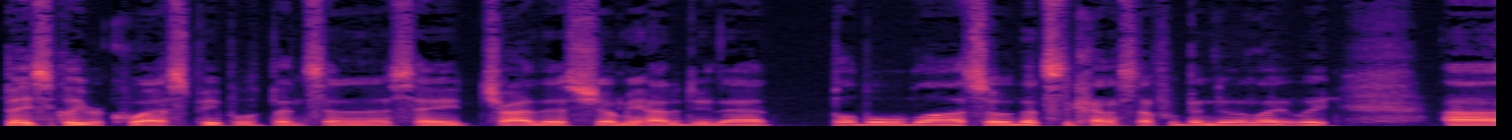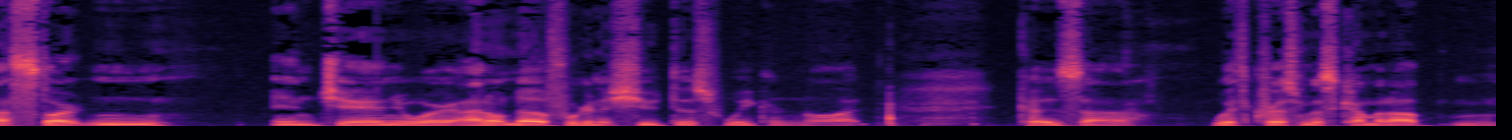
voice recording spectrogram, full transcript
basically requests. People have been sending us, "Hey, try this. Show me how to do that." Blah blah blah blah. So that's the kind of stuff we've been doing lately. Uh, starting in January, I don't know if we're going to shoot this week or not, because uh, with Christmas coming up and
